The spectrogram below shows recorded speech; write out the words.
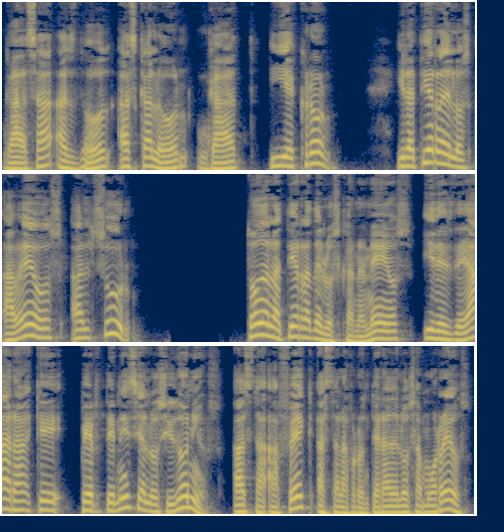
Gaza, Asdod, Ascalón, Gad y Ecrón, y la tierra de los Abeos al sur, toda la tierra de los cananeos, y desde Ara, que pertenece a los sidonios, hasta Afec, hasta la frontera de los amorreos,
